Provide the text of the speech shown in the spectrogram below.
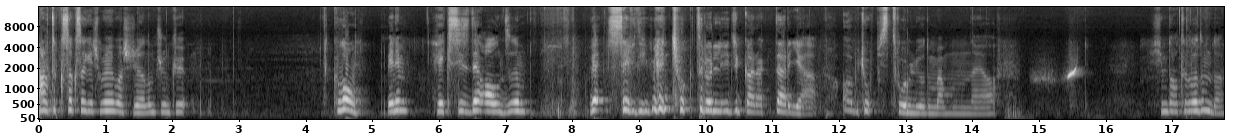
Artık kısa kısa geçmeye başlayalım çünkü Klon benim Hex'izde aldığım ve sevdiğim en çok trolleyici karakter ya. Abi çok pis trollüyordum ben bununla ya. Şimdi hatırladım da.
